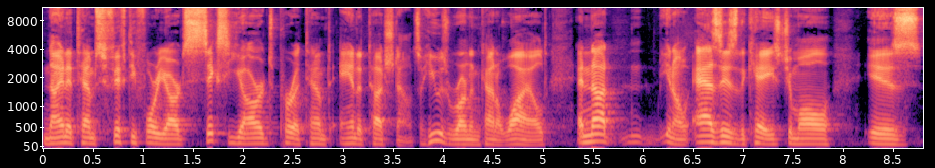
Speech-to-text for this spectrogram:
Nine attempts, 54 yards, six yards per attempt, and a touchdown. So he was running kind of wild. And not, you know, as is the case, Jamaal is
